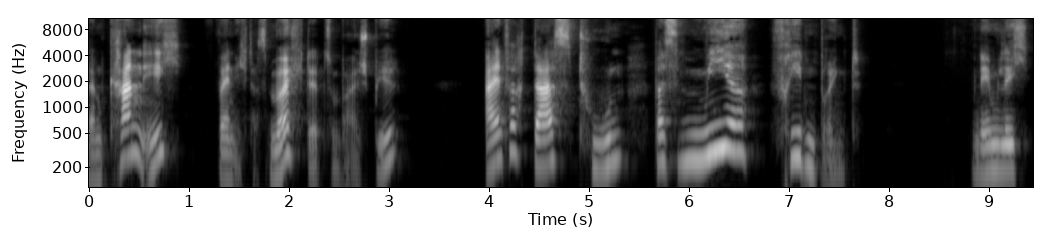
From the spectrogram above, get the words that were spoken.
dann kann ich, wenn ich das möchte zum Beispiel, einfach das tun, was mir Frieden bringt nämlich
